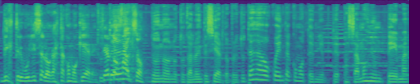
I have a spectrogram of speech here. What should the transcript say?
distribuye y se lo gasta como quiere. ¿Tú ¿Cierto te o das- falso? No, no, no, totalmente cierto. Pero tú te has dado cuenta cómo te, te pasamos de un tema.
